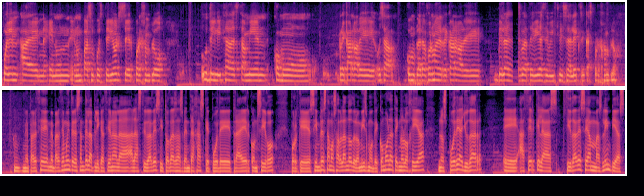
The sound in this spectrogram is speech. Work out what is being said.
pueden ah, en, un, paso posterior ser, por ejemplo, utilizadas también como recarga de, o sea, como plataforma de recarga de, de las baterías de bicis eléctricas, por ejemplo. Me parece, me parece muy interesante la aplicación a, las ciudades y todas las ventajas que puede traer consigo, porque siempre estamos hablando de lo mismo, de cómo la tecnología nos puede ayudar eh, hacer que las ciudades sean más limpias.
